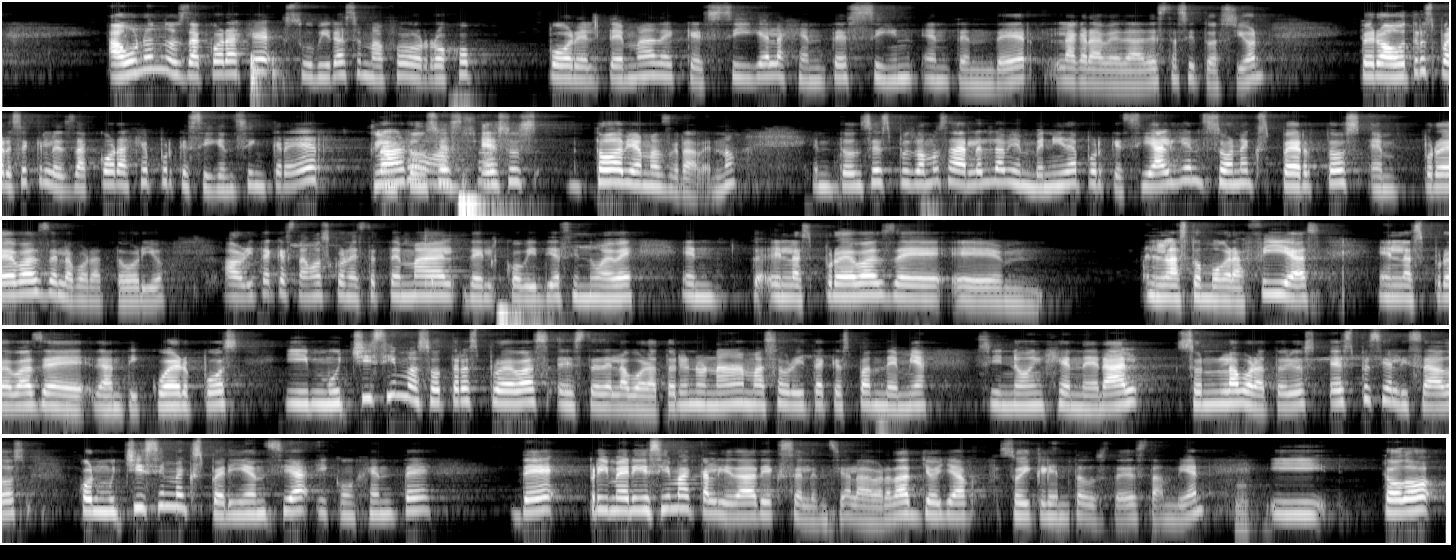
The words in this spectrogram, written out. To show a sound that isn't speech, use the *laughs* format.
A unos nos da coraje subir a semáforo rojo por el tema de que sigue la gente sin entender la gravedad de esta situación, pero a otros parece que les da coraje porque siguen sin creer. Claro, Entonces, eso es todavía más grave, ¿no? Entonces, pues vamos a darles la bienvenida porque si alguien son expertos en pruebas de laboratorio, ahorita que estamos con este tema del- del COVID-19, en, las pruebas de, eh, en las tomografías, en las pruebas de, de anticuerpos y muchísimas otras pruebas este, de laboratorio, no nada más ahorita que es pandemia, sino en general son laboratorios especializados con muchísima experiencia y con gente de primerísima calidad y excelencia. La verdad, yo ya soy clienta de ustedes también y todo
